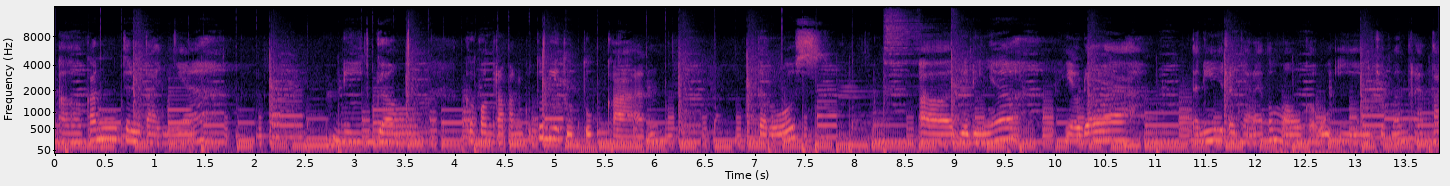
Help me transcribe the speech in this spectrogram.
Uh, kan ceritanya di gang kekontrakanku tuh ditutup kan. Terus uh, jadinya ya udahlah. Tadi rencananya tuh mau ke UI cuman ternyata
